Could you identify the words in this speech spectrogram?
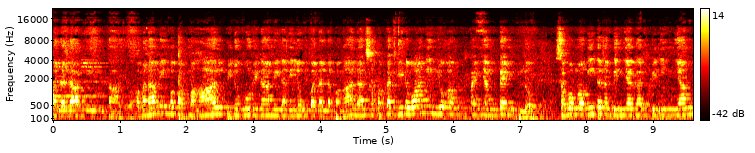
Manalangin tayo. Ama naming mapagmahal, pinupuri namin ang iyong banal na pangalan sapagkat ginawa ninyo ang kanyang templo sa pamamagitan ng binyag at bininyang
